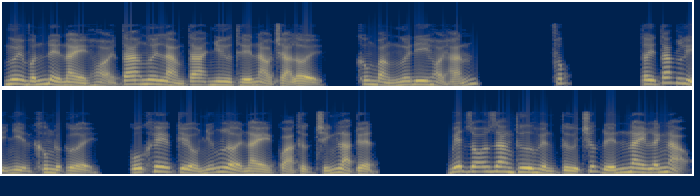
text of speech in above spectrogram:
Ngươi vấn đề này hỏi ta ngươi làm ta như thế nào trả lời, không bằng ngươi đi hỏi hắn. Phúc! Tây tác lị nhịn không được cười, cố khê kiểu những lời này quả thực chính là tuyệt. Biết rõ Giang Thư Huyền từ trước đến nay lãnh nạo,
